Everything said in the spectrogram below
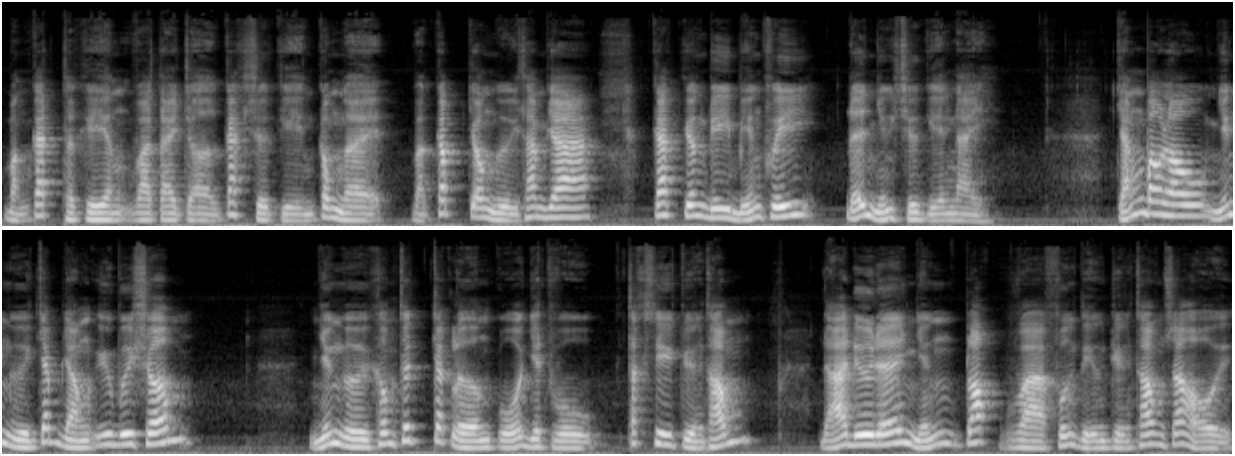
Bằng cách thực hiện và tài trợ các sự kiện công nghệ và cấp cho người tham gia các chuyến đi miễn phí đến những sự kiện này. Chẳng bao lâu, những người chấp nhận Uber sớm, những người không thích chất lượng của dịch vụ taxi truyền thống đã đưa đến những blog và phương tiện truyền thông xã hội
